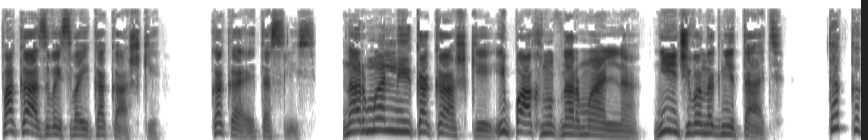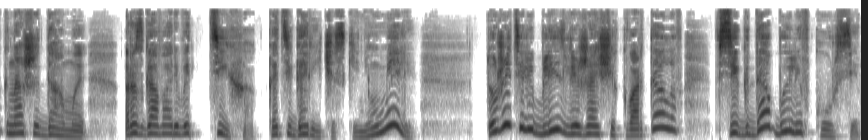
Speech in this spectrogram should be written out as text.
Показывай свои какашки. Какая это слизь? Нормальные какашки и пахнут нормально. Нечего нагнетать. Так как наши дамы разговаривать тихо категорически не умели, то жители близлежащих кварталов всегда были в курсе,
